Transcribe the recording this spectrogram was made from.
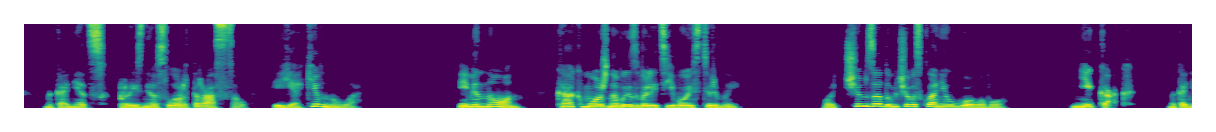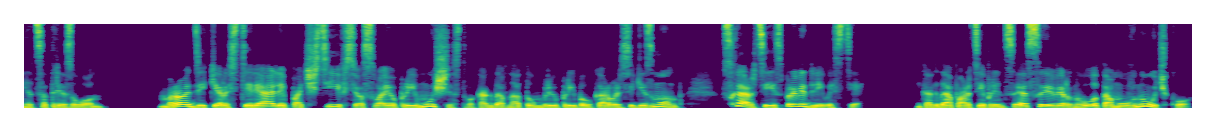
— наконец произнес лорд Рассел, и я кивнула. Именно он, как можно вызволить его из тюрьмы? Отчим задумчиво склонил голову. «Никак», — наконец отрезал он. Бродики растеряли почти все свое преимущество, когда в Натумбрию прибыл король Сигизмунд с Хартией справедливости, и когда партия принцессы вернула тому внучку.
